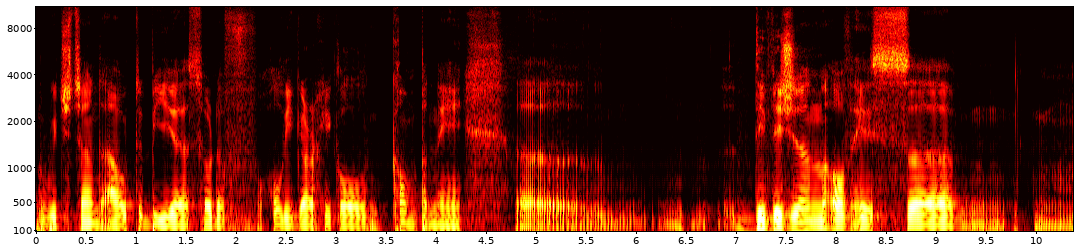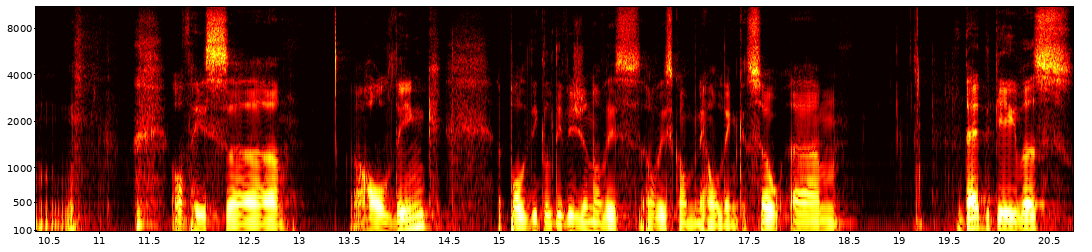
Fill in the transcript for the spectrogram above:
which turned out to be a sort of oligarchical company uh, division of his uh, of his uh, holding a political division of his of his company holding. So um, that gave us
